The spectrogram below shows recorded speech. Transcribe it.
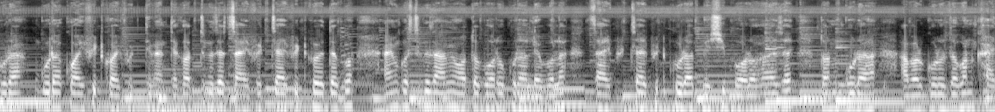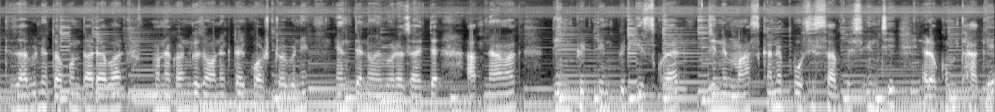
গুঁড়া গুঁড়া কয় ফিট কয় ফিট দিবেন? তা হচ্ছে কি যে চার ফিট চার ফিট করে দেবো। আমি করছি কি যে, আমি অত বড় গুঁড়া লেবো না। চার ফিট চার ফিট গুঁড়া বেশি বড় হয়ে যায়। তখন গুঁড়া আবার গরু যখন খাইতে যাবি না, তখন তার আবার মনে করেন কি যে, অনেকটাই কষ্ট হবে না? এনতে নয় মরে যাইতে। আপনি আমাকে তিন ফিট তিন ফিট স্কোয়ার যিনি মাঝখানে পঁচিশ, ছাব্বিশ ইঞ্চি এরকম থাকে।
